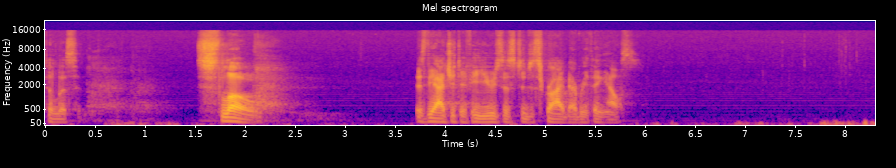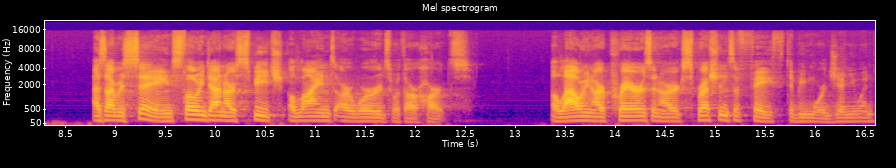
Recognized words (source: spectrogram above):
to listen. Slow is the adjective he uses to describe everything else. As I was saying, slowing down our speech aligns our words with our hearts, allowing our prayers and our expressions of faith to be more genuine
